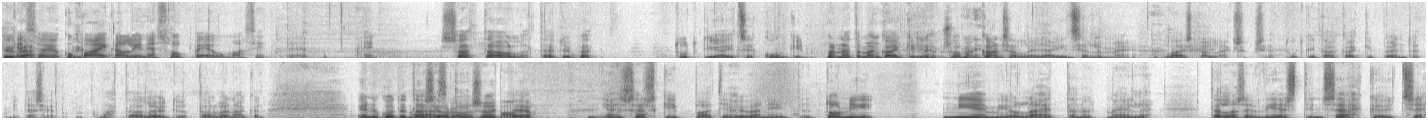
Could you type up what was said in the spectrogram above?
hyvä. se on joku paikallinen sopeuma sitten. En. Saattaa olla, täytyypä tutkia itse kunkin. Pannaan tämä kaikille Suomen kansalle ja itsellemme laiskanläksyksi, että tutkitaan kaikki pöntöt, mitä sieltä mahtaa löytyä talven aikana. Ennen kuin otetaan Mä seuraava skippaan. soittaja, ja sä skippaat ja hyvä niin. Toni Niemi on lähettänyt meille tällaisen viestin sähköitse.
